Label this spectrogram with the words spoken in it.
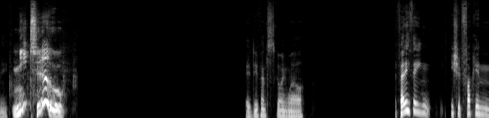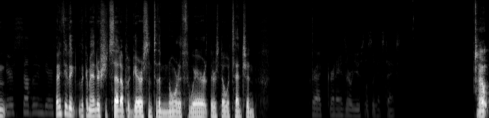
me. Me too! Okay, defense is going well. If anything, he should fucking. If anything, the, the commander should set up a garrison to the north where there's no attention. Correct. Grenades are useless against tanks. Nope.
